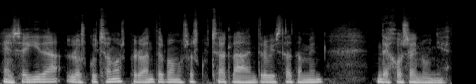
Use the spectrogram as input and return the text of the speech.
Enseguida lo escuchamos, pero antes vamos a escuchar la entrevista también de José Núñez.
